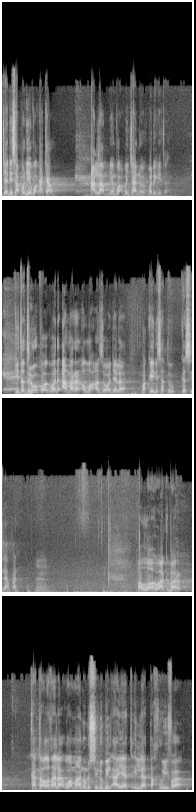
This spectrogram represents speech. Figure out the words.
jadi siapa dia buat kacau? Alam yang buat bencana kepada kita. Kita terlupa kepada amaran Allah Azza wa Jalla, maka ini satu kesilapan. Hmm. Allahu Akbar. Kata Allah Taala, "Wa ma nursilu bil ayati illa takhwifa."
